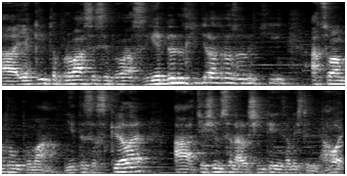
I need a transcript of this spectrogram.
a jaký to pro vás, jestli pro vás jednoduchý dělat rozhodnutí a co vám k tomu pomáhá. Mějte se skvěle a těším se na další týden zamyšlení. Ahoj!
